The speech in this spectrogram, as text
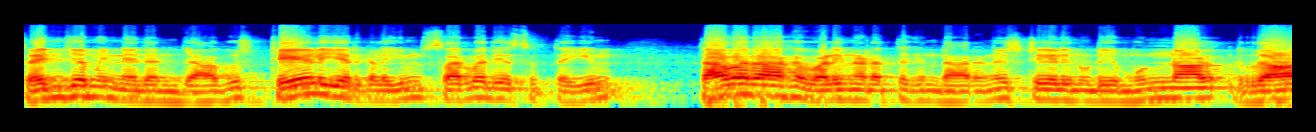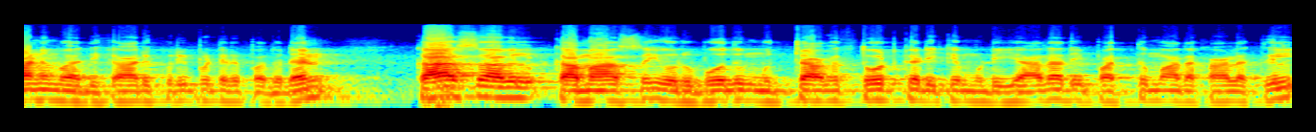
பெஞ்சமின் நெதன்ஜாகு ஸ்டேலியர்களையும் சர்வதேசத்தையும் தவறாக வழிநடத்துகின்றார் என ஸ்டேலினுடைய முன்னாள் இராணுவ அதிகாரி குறிப்பிட்டிருப்பதுடன் காசாவில் கமாஸை ஒருபோதும் முற்றாக தோற்கடிக்க முடியாத அதை பத்து மாத காலத்தில்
